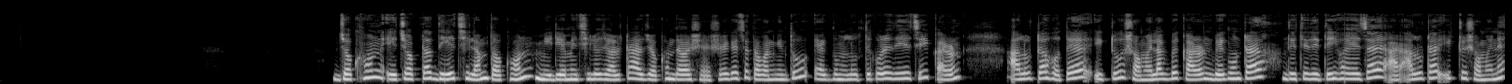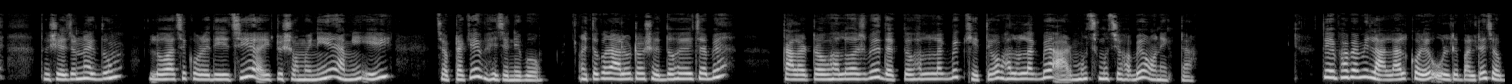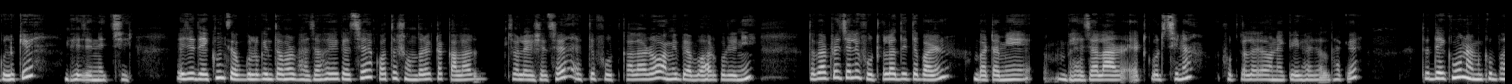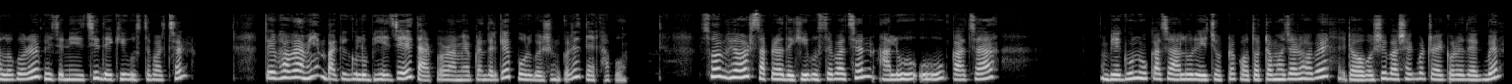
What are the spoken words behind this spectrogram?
যখন এই চপটা দিয়েছিলাম তখন মিডিয়ামে ছিল জলটা, আর যখন দেওয়া শেষ হয়ে গেছে তখন কিন্তু একদম লুতে করে দিয়েছি, কারণ আলুটা হতে একটু সময় লাগবে, কারণ বেগুনটা দিতে দিতেই হয়ে যায়, আর আলুটা একটু সময় নেয়। তো সেই জন্য একদম লো আছে করে দিয়েছি, আর একটু সময় নিয়ে আমি এই চপটাকে ভেজে নেব। এতে করে আলুটাও সেদ্ধ হয়ে যাবে, কালারটাও ভালো আসবে, দেখতেও ভালো লাগবে, খেতেও ভালো লাগবে আর মুচমুচে হবে অনেকটা। তো এভাবে আমি লাল লাল করে উল্টে পাল্টে চপগুলোকে ভেজে নিচ্ছি। এই যে দেখুন, চপগুলো কিন্তু আমার ভাজা হয়ে গেছে, কত সুন্দর একটা কালার চলে এসেছে। এতে ফুড কালারও আমি ব্যবহার করিনি। তবে আপনি চাইলে ফুড কালার দিতে পারেন বাট আমি ভেজাল আর অ্যাড করছি না। ফুড কালারে অনেকটাই ভেজাল থাকে। তো দেখুন, আমি খুব ভালো করে ভেজে নিয়েছি, দেখি বুঝতে পারছেন। তো এভাবে আমি বাকিগুলো ভেজে তারপর আমি আপনাদেরকে পরিবেশন করে দেখাবো। সো ভিওর্স আপনারা দেখেই বুঝতে পারছেন আলু ও কাঁচা, বেগুন ও কাঁচা আলুর এই চপটা কতটা মজার হবে, এটা অবশ্যই বাসা একবার ট্রাই করে দেখবেন।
